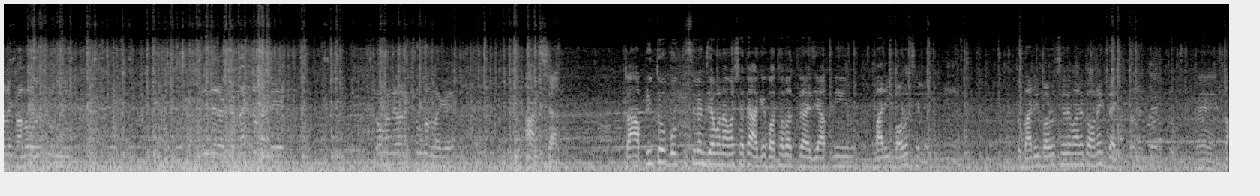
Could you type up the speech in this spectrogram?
অনেক ভালোভাবে চলবো। নিজের একটা দায়িত্ব থাকে। তখন অনেক সুন্দর লাগে। আচ্ছা। তো আপনি তো বলতেছিলেন যেমন আমার সাথে আগে কথাবার্তায় যে আপনি বাড়ির বড় ছেলে। হ্যাঁ, তো বাড়ির বড় ছেলে মানে তো অনেক দায়িত্ব। অনেক দায়িত্ব। হ্যাঁ তো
